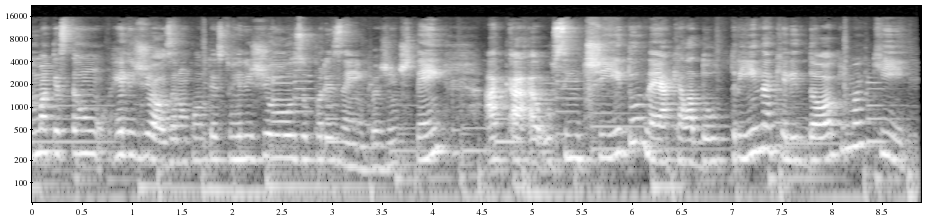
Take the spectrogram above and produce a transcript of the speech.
numa questão religiosa, num contexto religioso, por exemplo, a gente tem a, a, o sentido, né, aquela doutrina, aquele dogma que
